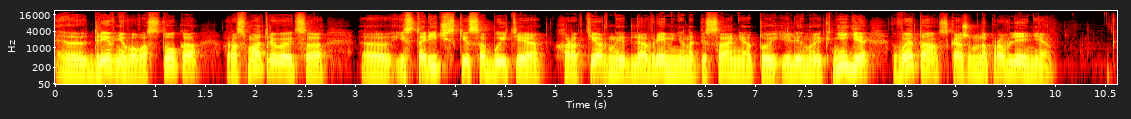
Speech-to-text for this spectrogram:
Э, Древнего Востока рассматриваются э, исторические события, характерные для времени написания той или иной книги. В это, скажем, направление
